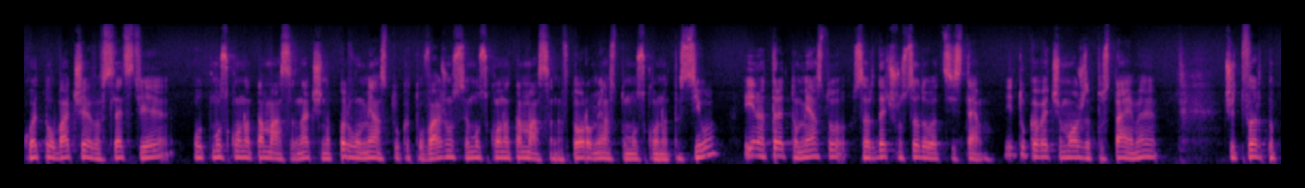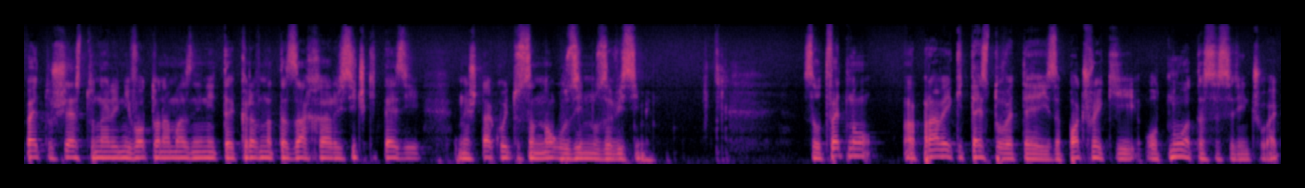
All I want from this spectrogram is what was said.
което обаче е в следствие от мускулната маса. Значи на първо място като важност е мускулната маса, на второ място мускулната сила и на трето място сърдечно-съдовата система. И тук вече може да поставим четвърто, пето, шесто, нали, нивото на мазнините, кръвната захар и всички тези неща, които са много зимно зависими. Съответно, правейки тестовете и започвайки от нулата с един човек,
